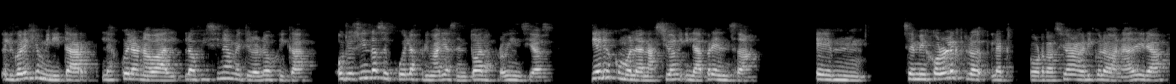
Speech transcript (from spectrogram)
el Colegio Militar, la Escuela Naval, la Oficina Meteorológica, 800 escuelas primarias en todas las provincias, diarios como La Nación y La Prensa, em, se mejoró la, la exportación agrícola ganadera,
